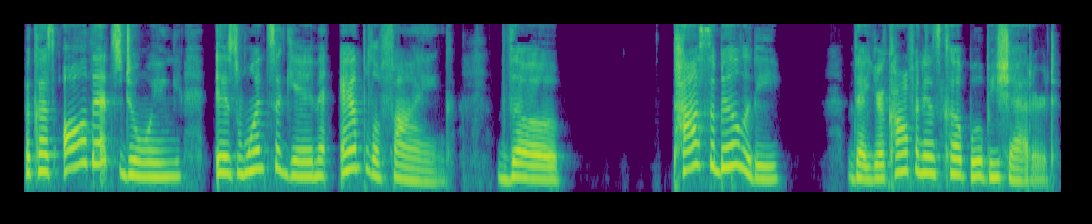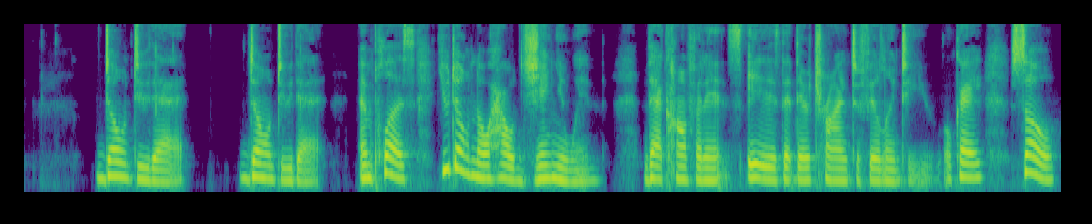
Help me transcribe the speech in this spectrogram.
because all that's doing is once again amplifying the possibility that your confidence cup will be shattered. Don't do that. Don't do that. And plus, you don't know how genuine that confidence is that they're trying to fill into you. Okay. So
